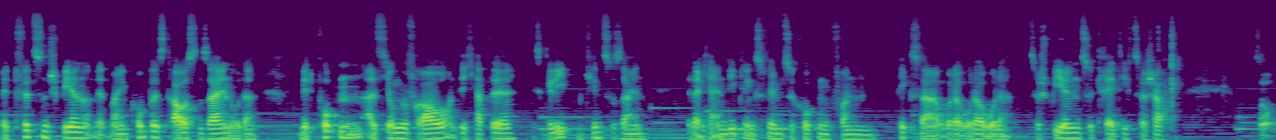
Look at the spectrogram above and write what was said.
mit Pfützen spielen und mit meinen Kumpels draußen sein oder mit Puppen als junge Frau. Und ich hatte es geliebt, ein Kind zu sein, vielleicht einen Lieblingsfilm zu gucken von Pixar oder, oder, oder, zu spielen, zu kreativ zu erschaffen. So.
